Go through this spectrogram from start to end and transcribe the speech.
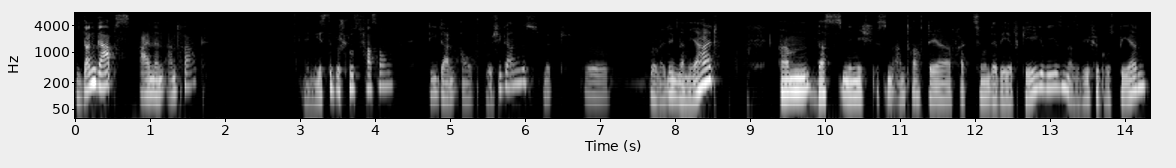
Und dann gab es einen Antrag, die nächste Beschlussfassung, die dann auch durchgegangen ist mit äh, überwältigender Mehrheit. Ähm, das nämlich ist ein Antrag der Fraktion der WFG gewesen, also wir für Großbären.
